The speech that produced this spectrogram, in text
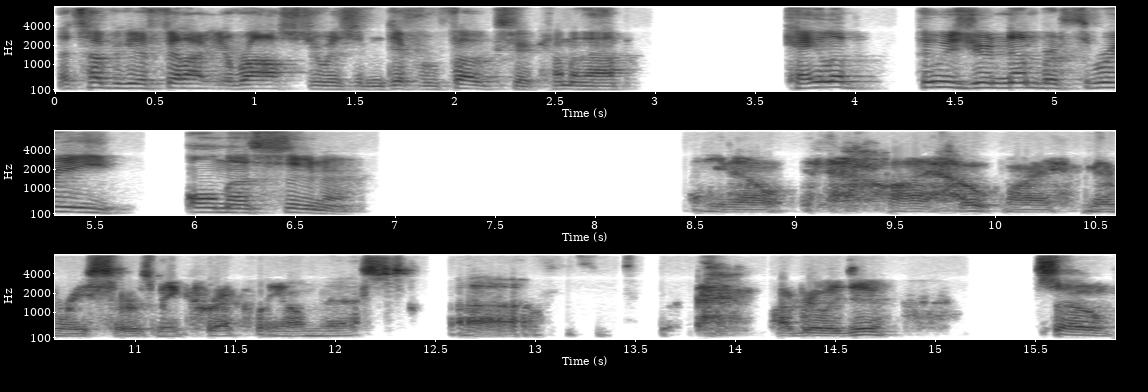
let's hope you're going to fill out your roster with some different folks here coming up. Caleb, who is your number three almost sooner? You know, I hope my memory serves me correctly on this. Uh, I really do. So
